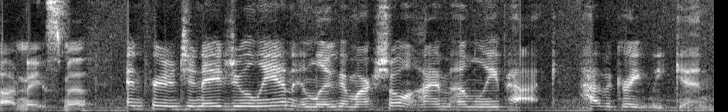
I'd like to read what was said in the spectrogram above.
I'm Nate Smith. And for Janae Julian and Logan Marshall, I'm Emily Pack. Have a great weekend.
